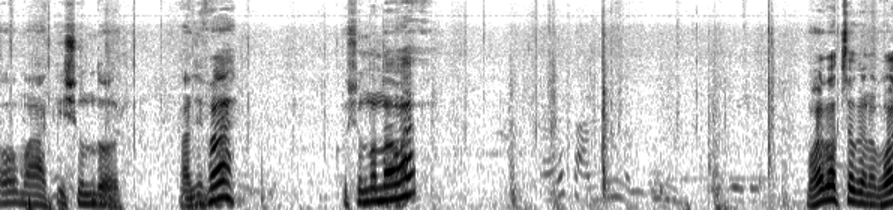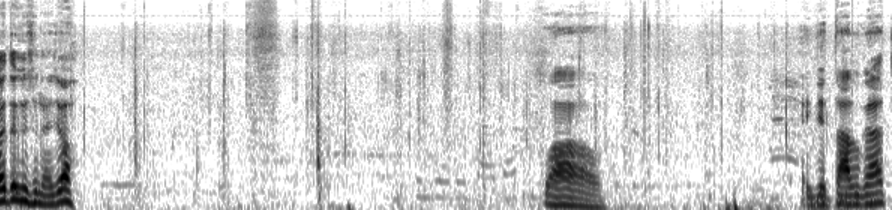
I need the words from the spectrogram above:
ও মা, কি সুন্দর। নাজিফা খুব সুন্দর না মা? ভয় পাচ্ছ কেন? ভয় তো কিছু নেই, যাও। ওয়াও। এই যে তাল গাছ।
